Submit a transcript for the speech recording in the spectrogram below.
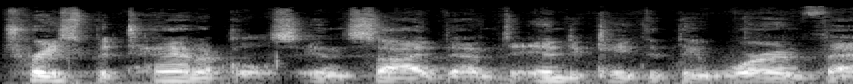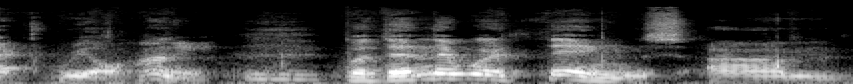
trace botanicals inside them to indicate that they were in fact real honey. But then there were things. Um,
